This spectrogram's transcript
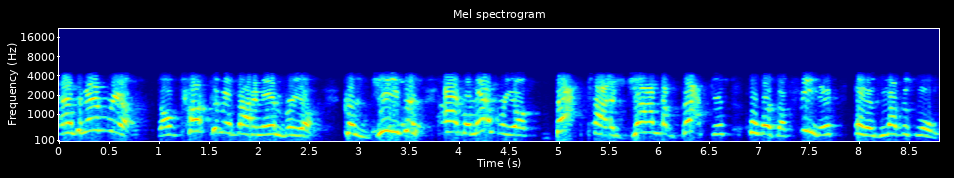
As an embryo. Don't talk to me about an embryo. Because Jesus, as an embryo, baptized John the Baptist, who was a fetus in his mother's womb.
